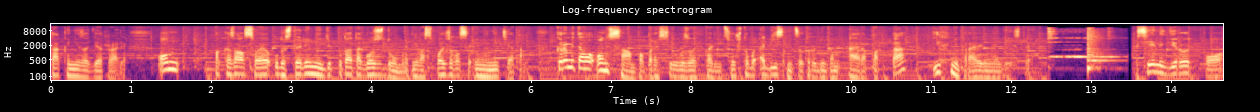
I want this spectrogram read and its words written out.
так и не задержали. Он показал свое удостоверение депутата Госдумы и воспользовался иммунитетом. Кроме того, он сам попросил вызвать полицию, чтобы объяснить сотрудникам аэропорта их неправильные действия. Все лидируют по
